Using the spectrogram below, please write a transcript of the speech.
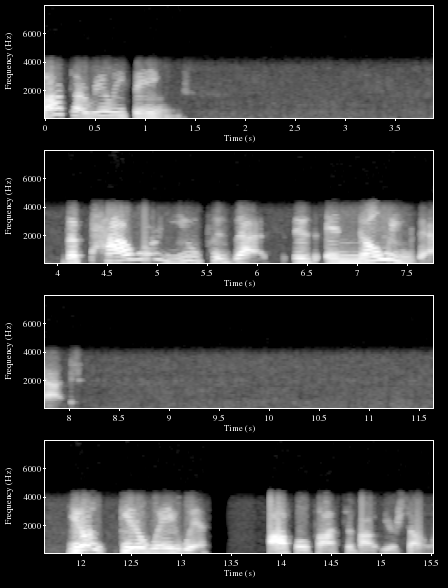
thoughts are really things. The power you possess is in knowing that. You don't get away with awful thoughts about yourself,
